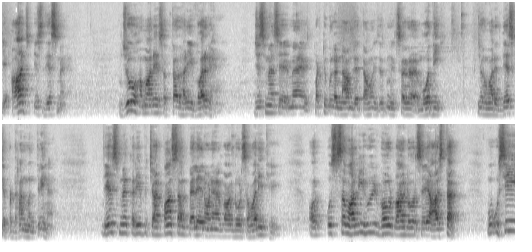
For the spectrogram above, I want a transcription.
कि आज इस देश में जो हमारे सत्ताधारी वर्ग हैं, जिसमें से मैं पर्टिकुलर नाम लेता हूँ, जिसमें सर मोदी, जो हमारे देश के प्रधानमंत्री हैं। देश में करीब चार पाँच साल पहले इन्होंने बागडोर संभाली थी, और उस संभाली हुई बागडोर से आज तक वो उसी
